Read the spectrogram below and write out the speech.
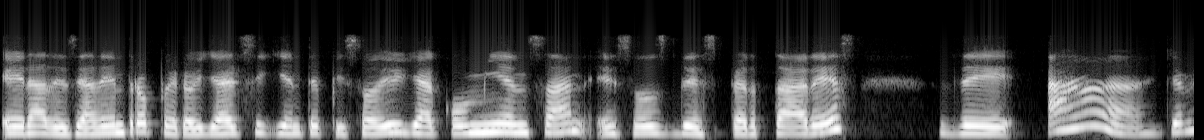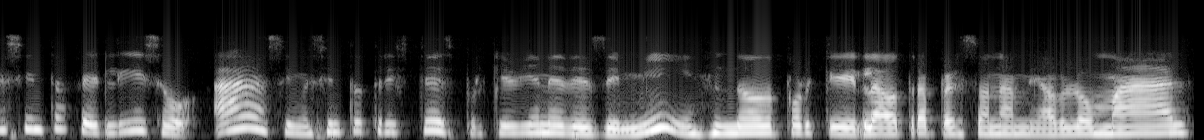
era desde adentro, pero ya el siguiente episodio ya comienzan esos despertares de, ah, ya me siento feliz o, ah, si me siento triste es porque viene desde mí, no porque la otra persona me habló mal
